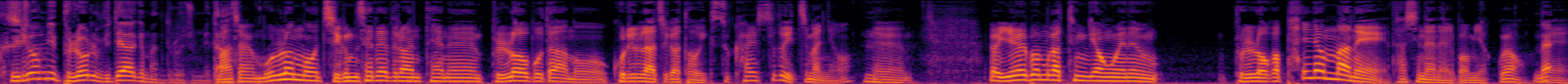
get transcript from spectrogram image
그 점이 블러를 위대하게 만들어줍니다. 맞아요. 물론 뭐 지금 세대들한테는 블러보다 뭐 고릴라즈가 더 익숙할 수도 있지만요. 음. 예. 그러니까 이 앨범 같은 경우에는 블러가 8년 만에 다시 낸 앨범이었고요. 네. 예.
